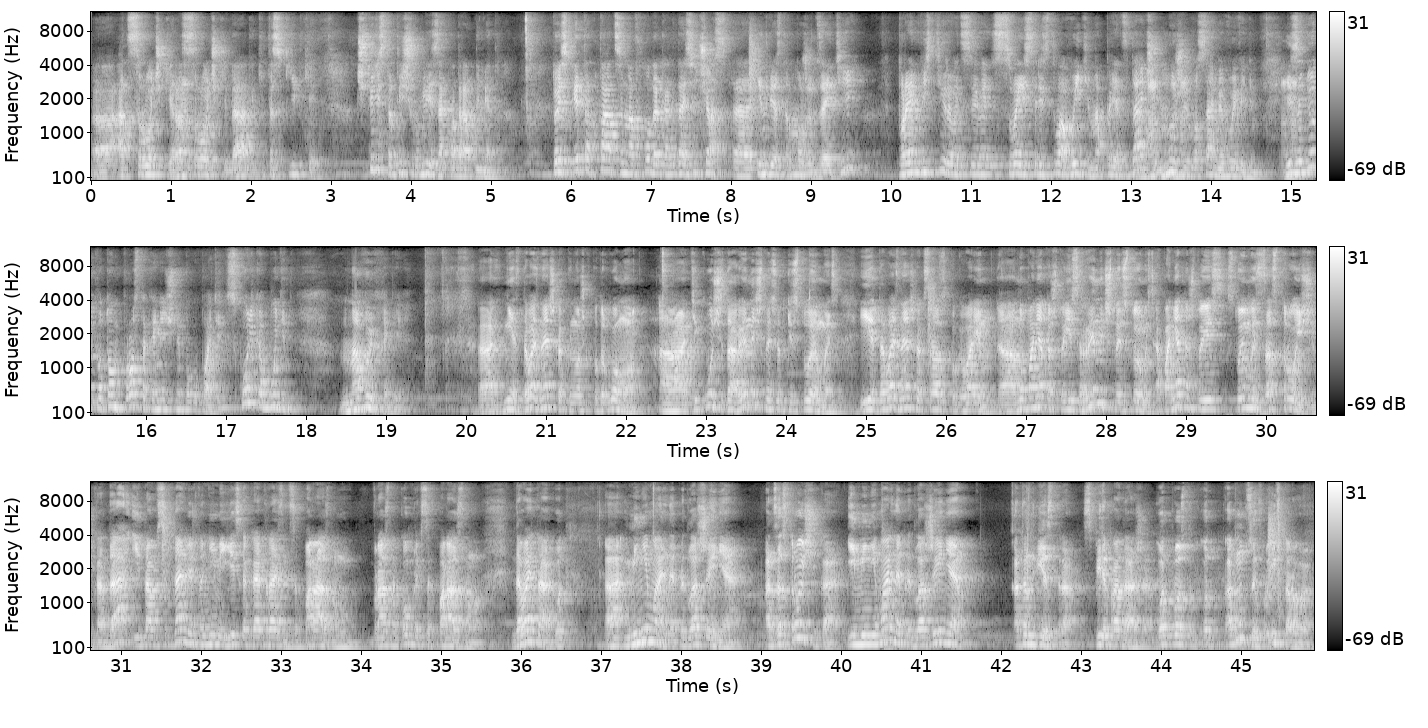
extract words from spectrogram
э, отсрочки, рассрочки, да, какие-то скидки, 400 тысяч рублей за квадратный метр. То есть это та цена входа, когда сейчас э, инвестор может зайти, проинвестировать свои, средства, выйти на предсдачи, мы же его сами выведем, и зайдет потом просто конечный покупатель. Сколько будет на выходе? А, нет, давай, знаешь, как немножко по-другому. А. А, текущая, да, рыночная все-таки стоимость. И давай, знаешь, как сразу поговорим. А, ну, понятно, что есть рыночная стоимость, а понятно, что есть стоимость застройщика, да, и там всегда между ними есть какая-то разница по-разному, в разных комплексах по-разному. Давай так, вот а, минимальное предложение от застройщика и минимальное предложение от инвестора с перепродажи. Вот просто вот одну цифру и вторую.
